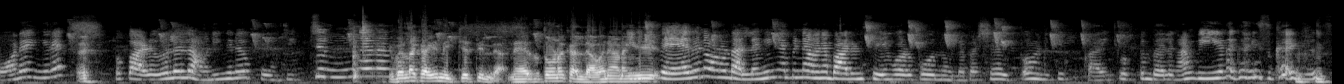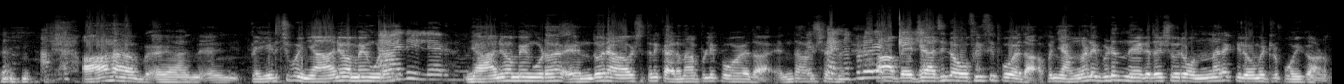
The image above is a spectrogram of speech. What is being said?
മോനെ ഇങ്ങനെ പഴകലല്ലോ അവനിങ്ങനെ പൊതിച്ചിങ്ങനെ ഇവളുടെ കൈ നിക്കത്തില്ല. നേരത്തോണക്കല്ല അവനാണെങ്കിൽ എനിക്ക് വേദന ഉള്ളതുകൊണ്ട് അല്ലെങ്കിൽ ഞാൻ പിന്നെ അവനെ ബാലൻസ് ചെയ്യാൻ കുഴപ്പമൊന്നുമില്ല. പക്ഷെ ഇപ്പൊ എനിക്ക് കൈക്ക് ഒട്ടും ബലം ഞാൻ വീണ കൈസ് ആ പേടിച്ചു പോയി. ഞാനും അമ്മയും കൂടെ ഞാനും അമ്മയും കൂടെ എന്തോ ഒരു ആവശ്യത്തിന് കരുനാപ്പള്ളി പോയതാ. എന്താവശ്യം കണ്ണപ്പള്ളി ആ ബജാജിന്റെ ഓഫീസിൽ പോയതാ. അപ്പൊ ഞങ്ങൾ ഇവിടുന്ന് ഏകദേശം ഒരു ഒന്നര കിലോമീറ്റർ പോയി കാണും.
